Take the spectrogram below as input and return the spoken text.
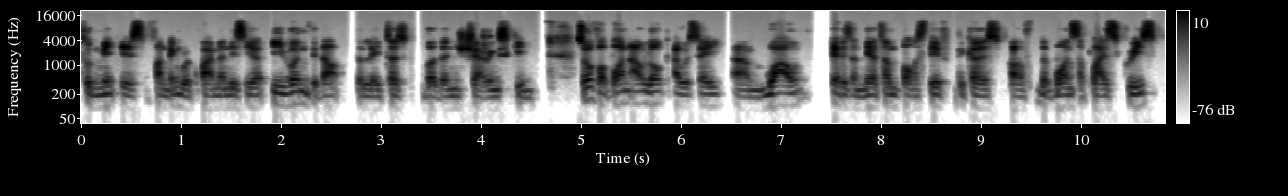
to meet its funding requirement this year, even without the latest burden sharing scheme. So for bond outlook, I would say um, while it is a near-term positive because of the bond supply squeeze,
